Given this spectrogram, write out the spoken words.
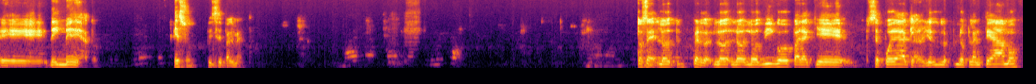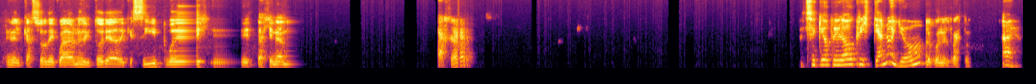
eh, de inmediato. Eso, principalmente. Entonces, lo, perdón, lo, digo para que se pueda, claro, yo lo, planteamos en el caso de cuadernos de historia, de que sí puede, eh, está generando ¿Se quedó pegado Cristiano yo? Con el resto. Ah.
